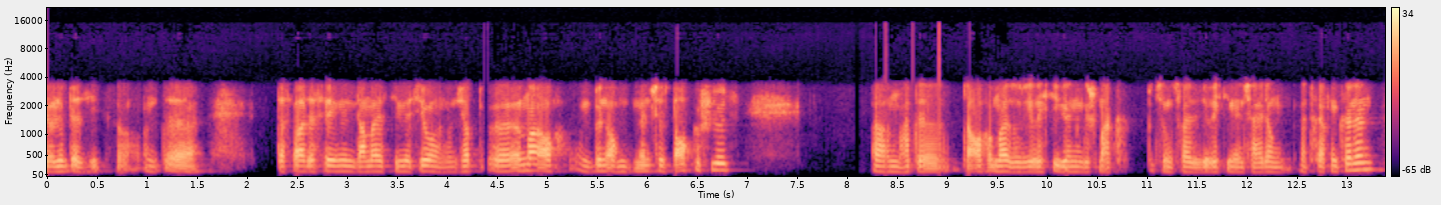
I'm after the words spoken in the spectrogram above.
der Olympiasieg. So und äh, das war deswegen damals die Mission. Und ich habe äh, immer auch und bin auch ein Mensch des Bauchgefühls, ähm, hatte da auch immer so die richtigen Geschmack beziehungsweise die richtigen Entscheidungen treffen können.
